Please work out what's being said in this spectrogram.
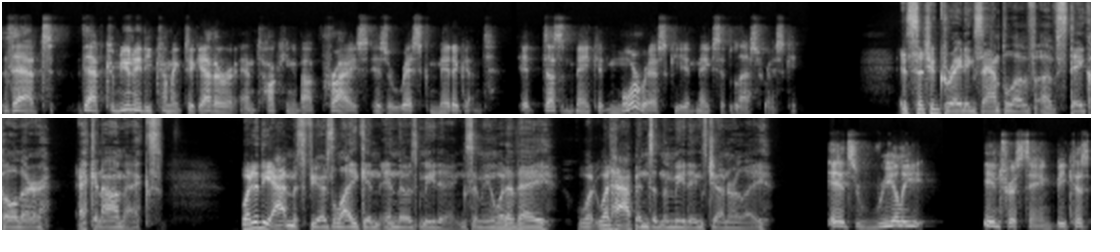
that that community coming together and talking about price is a risk mitigant. It doesn't make it more risky, it makes it less risky. It's such a great example of, of stakeholder economics. What are the atmospheres like in, in those meetings? I mean, what are they what what happens in the meetings generally? It's really interesting because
